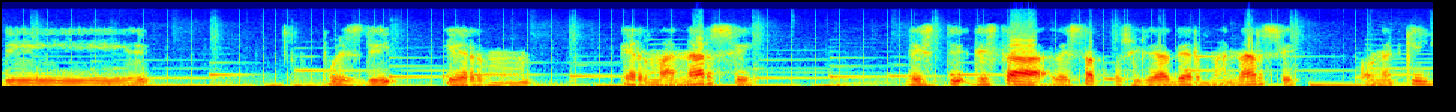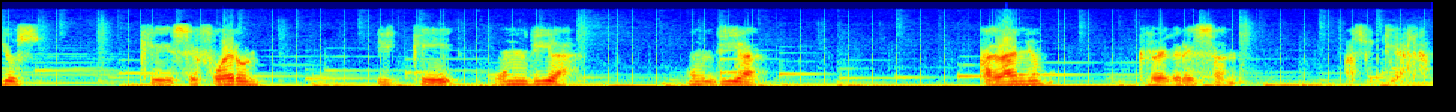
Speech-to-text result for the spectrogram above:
de pues de hermanarse, de, este, de, esta, de esta posibilidad de hermanarse con aquellos que se fueron y que un día, un día al año regresan a su tierra.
